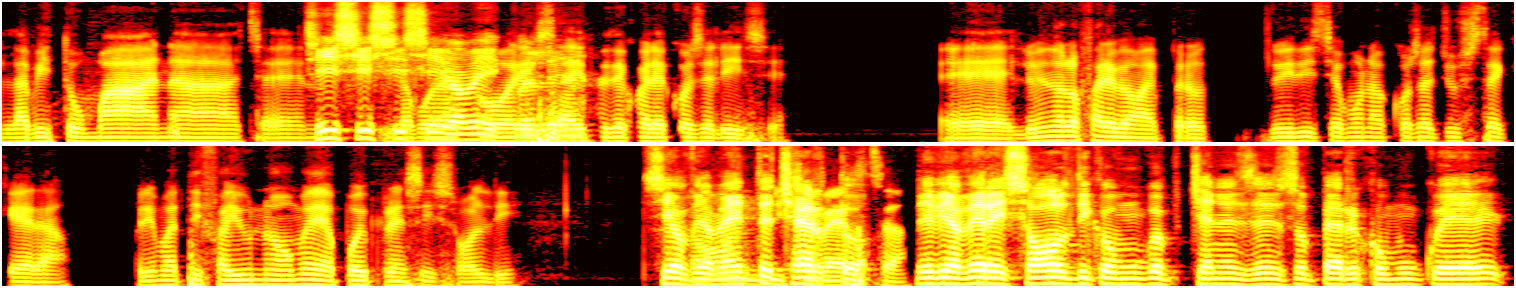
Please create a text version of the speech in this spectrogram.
la vita umana, cioè Sì, sì, i sì, sì, vabbè, sai, tutte quelle cose lì, sì. Ehm, lui non lo farebbe mai, però lui diceva una cosa giusta che era: "Prima ti fai un nome e poi pensi ai soldi." Sì, ovviamente, certo, devi avere i soldi comunque, cioè nel senso per comunque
